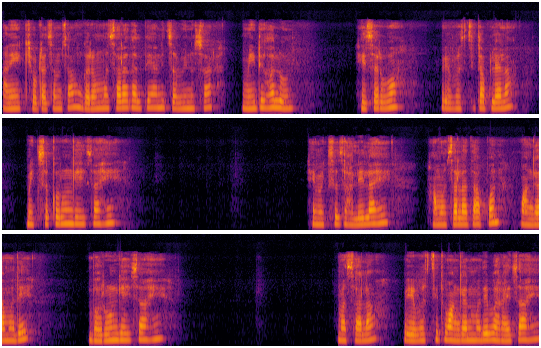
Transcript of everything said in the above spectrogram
आणि एक छोटा चमचा गरम मसाला घालते आणि चवीनुसार मीठ घालून हे सर्व व्यवस्थित आपल्याला मिक्स करून घ्यायचं आहे. हे मिक्स झालेलं आहे. हा मसाला आता आपण वांग्यामध्ये भरून घ्यायचा आहे. मसाला व्यवस्थित वांग्यांमध्ये भरायचा आहे.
